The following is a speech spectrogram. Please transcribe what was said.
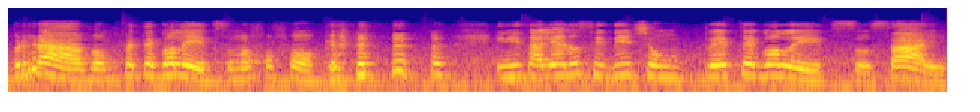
brava, un pettegolezzo, uma fofoca. in italiano si dice un pettegolezzo, sai?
